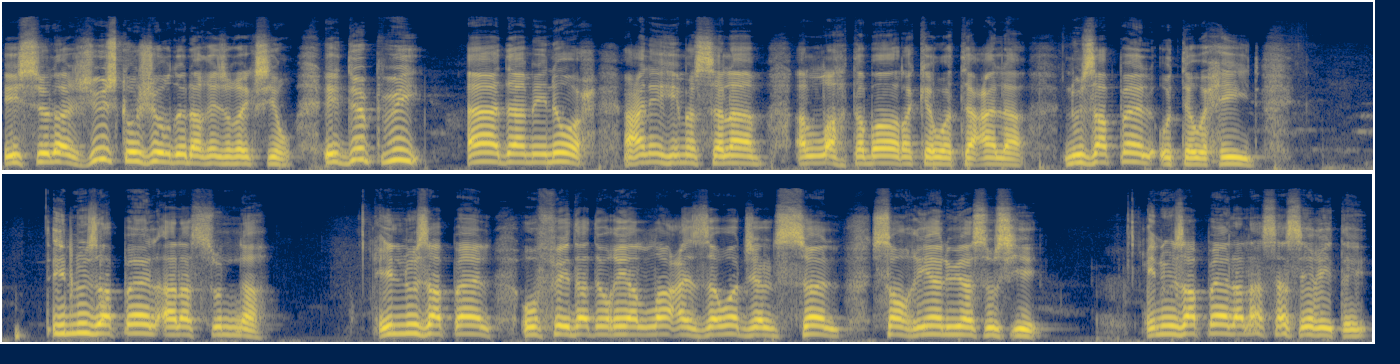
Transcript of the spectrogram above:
et cela jusqu'au jour de la résurrection, et depuis Adam et Nuh, alayhim assalam, Allah tabaraka wa ta'ala nous appelle au tawhid. Il nous appelle à la sunnah. Il nous appelle au fait d'adorer Allah azza wa seul, sans rien lui associer. Il nous appelle à la sincérité.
